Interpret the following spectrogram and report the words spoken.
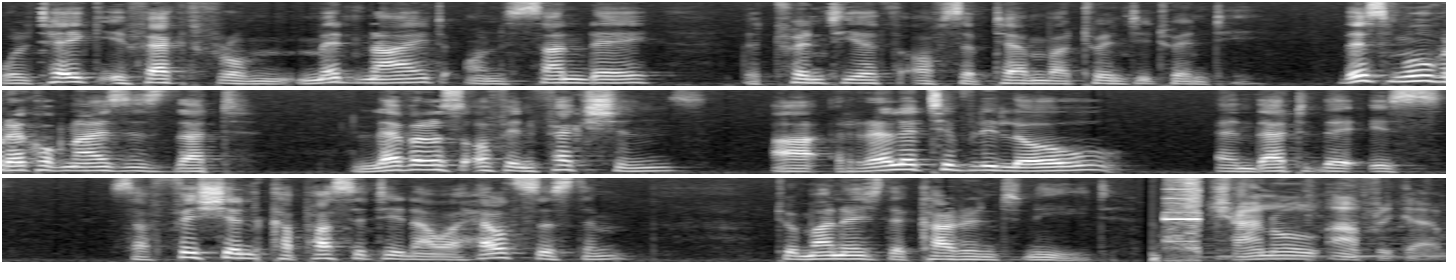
will take effect from midnight on Sunday, the 20th of September 2020. This move recognizes that levels of infections are relatively low and that there is sufficient capacity in our health system to manage the current need. Channel Africa.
